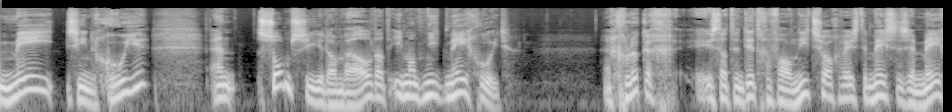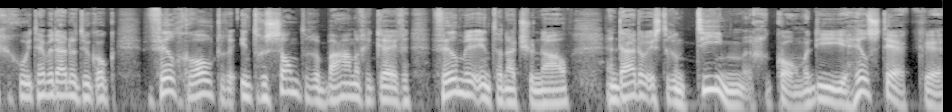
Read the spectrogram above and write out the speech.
mee zien groeien. En soms zie je dan wel dat iemand niet meegroeit. En gelukkig is dat in dit geval niet zo geweest. De meesten zijn meegegroeid, hebben daar natuurlijk ook veel grotere, interessantere banen gekregen. Veel meer internationaal. En daardoor is er een team gekomen die heel sterk uh,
